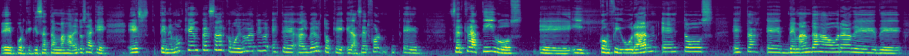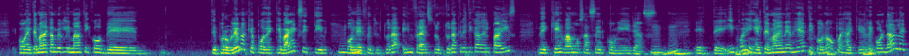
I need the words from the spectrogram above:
eh, porque quizás están más adentro. O sea que es tenemos que empezar, como dijo este Alberto, que eh, hacer ser creativos y configurar estos estas demandas ahora de, de, con el tema de cambio climático de de problemas que pueden que van a existir con la infraestructura infraestructura crítica del país de qué vamos a hacer con ellas. Este y pues en el tema energético no pues hay que recordarle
